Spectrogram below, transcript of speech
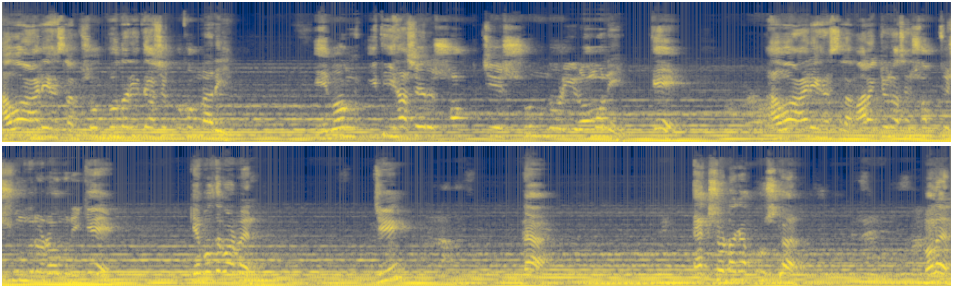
হাওয়া আলী ইসলাম সভ্যতার ইতিহাসের প্রথম নারী। এবং ইতিহাসের সবচেয়ে সুন্দরী রমণী কে? হাওয়া আলী হাসলাম আরেকজন আছেন, সবচেয়ে সুন্দর রমণী কে? কে বলতে পারবেন? জি? না। একশো টাকা পুরস্কার। বলেন।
